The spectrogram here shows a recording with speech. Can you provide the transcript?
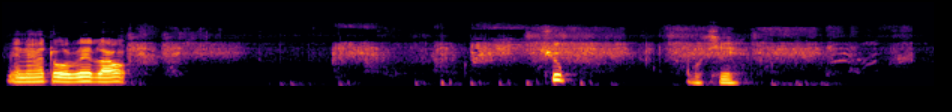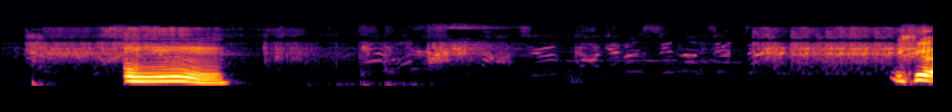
ไม่นะโดนเล่นแล้ว ชุบ โอเค อืมเฮือ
